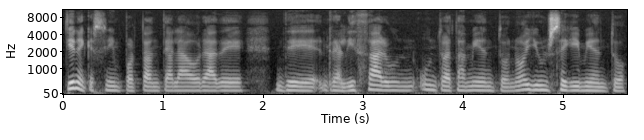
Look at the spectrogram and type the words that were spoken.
tiene que ser importante a la hora de, realizar un, tratamiento ¿no? y un seguimiento.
